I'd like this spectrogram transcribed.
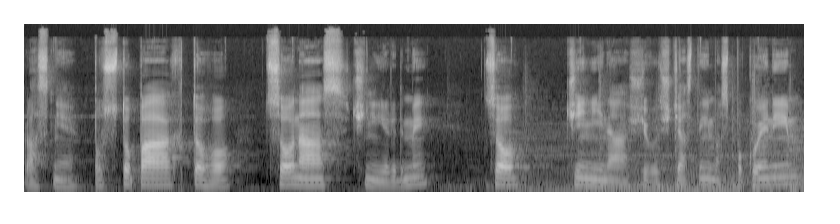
vlastně po stopách toho, co nás činí lidmi, co činí náš život šťastným a spokojeným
